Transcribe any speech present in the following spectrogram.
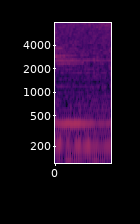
Mm-hmm.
